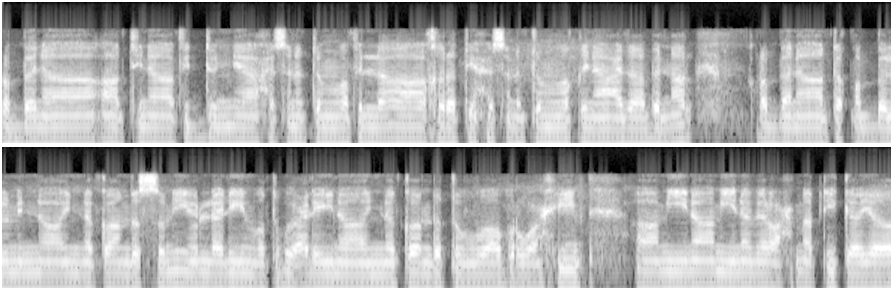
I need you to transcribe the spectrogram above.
ربنا آتنا في الدنيا حسنة وفي الآخرة حسنة وقنا عذاب النار ربنا تقبل منا إنك أنت السميع العليم وتب علينا إنك أنت التواب الرحيم آمين آمين برحمتك يا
